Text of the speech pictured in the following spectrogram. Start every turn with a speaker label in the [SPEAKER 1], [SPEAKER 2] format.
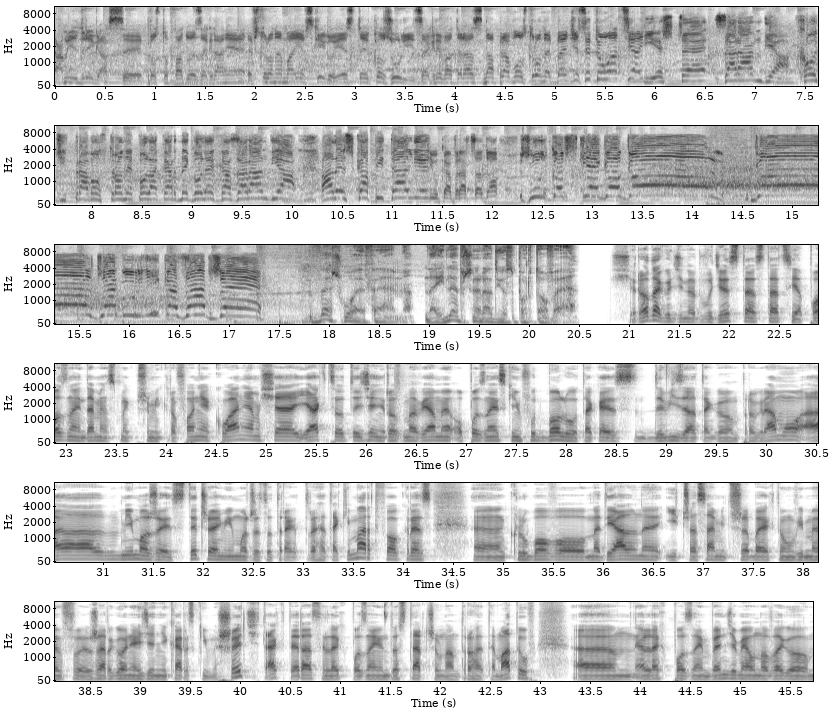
[SPEAKER 1] Kamil Drygas, y, prostopadłe zagranie w stronę Majewskiego. Jest Kożuli, zagrywa teraz na prawą stronę. Będzie sytuacja.
[SPEAKER 2] I Jeszcze Zarandia. Wchodzi w prawą stronę pola karnego Lecha. Zarandia, ależ kapitalnie. Piłka wraca do Żurkowskiego. Gol! Gol dla Górnika Zabrze!
[SPEAKER 3] Weszło FM. Najlepsze radio sportowe.
[SPEAKER 4] Środa, godzina 20, stacja Poznań, Damian Smyk przy mikrofonie. Kłaniam się, jak co tydzień rozmawiamy o poznańskim futbolu. Taka jest dywiza tego programu, a mimo, że jest styczeń, mimo, że to trochę taki martwy okres e, klubowo-medialny i czasami trzeba, jak to mówimy w żargonie dziennikarskim, szyć, tak? Teraz Lech Poznań dostarczył nam trochę tematów. E, Lech Poznań będzie miał nowego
